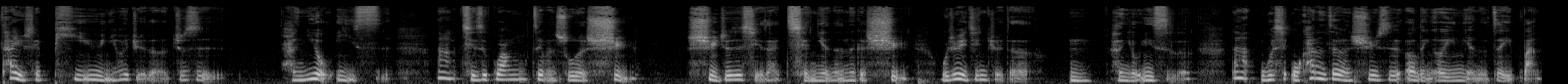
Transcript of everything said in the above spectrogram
他有些譬喻，你会觉得就是很有意思。那其实光这本书的序，序就是写在前言的那个序，我就已经觉得嗯很有意思了。那我写我看的这本序是二零二一年的这一版。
